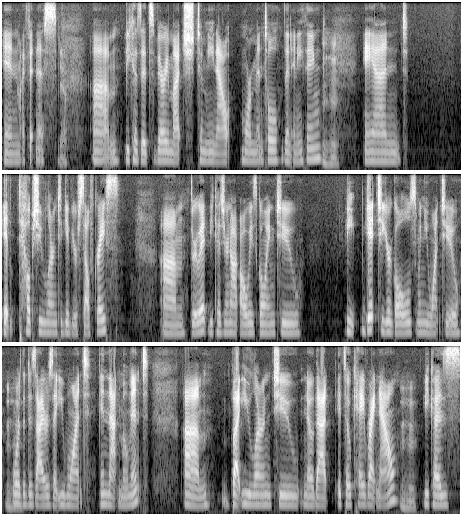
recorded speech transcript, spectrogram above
in my fitness Yeah. um, because it's very much to me now more mental than anything. And it helps you learn to give yourself grace um, through it because you're not always going to be get to your goals when you want to or the desires that you want in that moment. Um, but you learn to know that it's okay right now because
